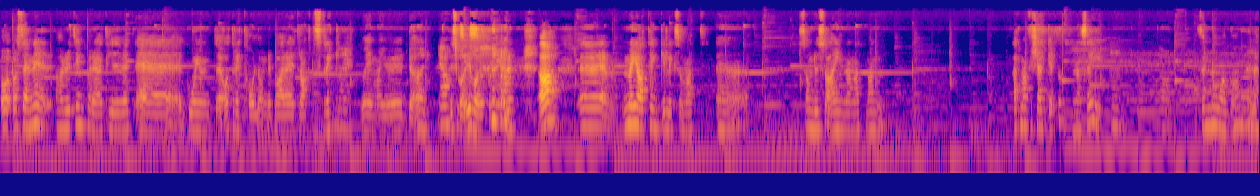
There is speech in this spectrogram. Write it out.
och, och, sen är, har du tänkt på det att livet eh, går ju inte åt rätt håll om det bara är ett rakt streck. Nej. Då är man ju död. Ja, Det ska precis. ju vara upp och ner. ja, eh, men jag tänker liksom att eh, som du sa innan att man att man försöker öppna sig Mm. Ja. för någon eller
